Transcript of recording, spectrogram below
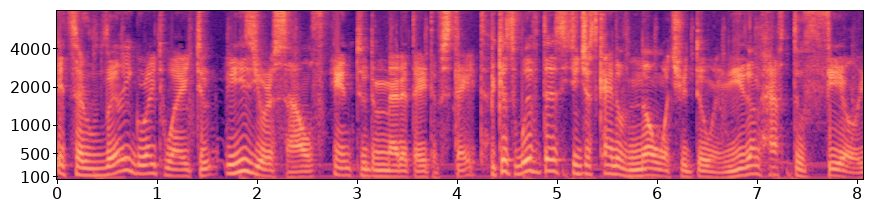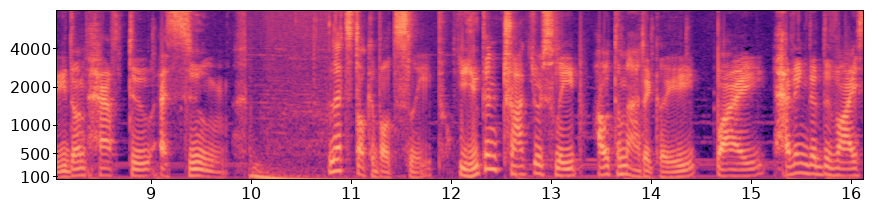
it's a really great way to ease yourself into the meditative state. Because with this, you just kind of know what you're doing. You don't have to feel, you don't have to assume. Let's talk about sleep. You can track your sleep automatically by having the device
